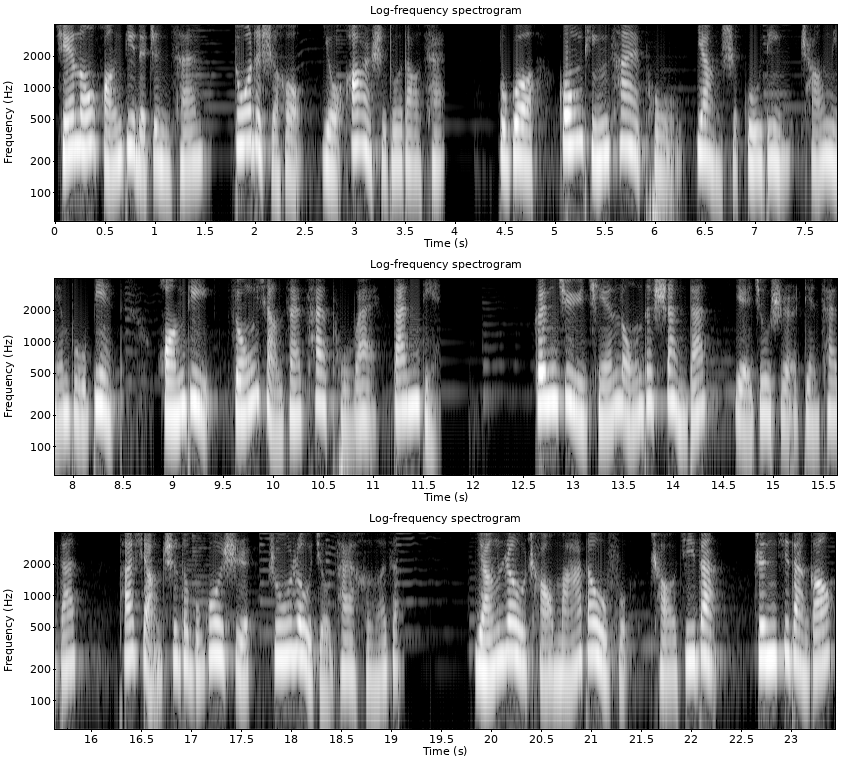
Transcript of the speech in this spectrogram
乾隆皇帝的正餐多的时候有二十多道菜，不过宫廷菜谱样式固定，常年不变，皇帝总想在菜谱外单点。根据乾隆的膳单，也就是点菜单。他想吃的不过是猪肉韭菜盒子、羊肉炒麻豆腐、炒鸡蛋、蒸鸡蛋糕、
